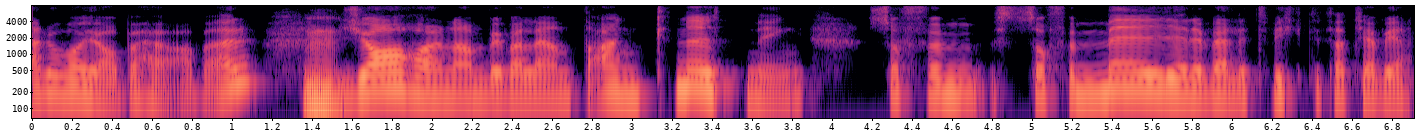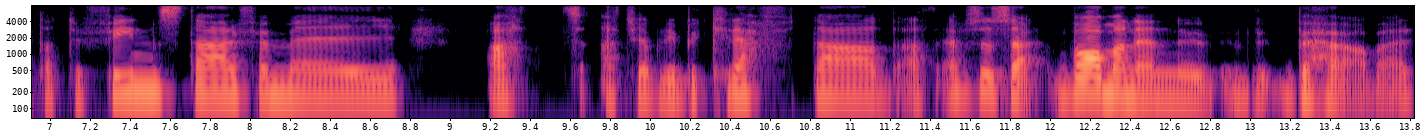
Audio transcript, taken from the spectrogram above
är och vad jag behöver. Mm. Jag har en ambivalent anknytning. Så för, så för mig är det väldigt viktigt att jag vet att du finns där för mig. Att, att jag blir bekräftad. Att, alltså så här, vad man än nu behöver.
